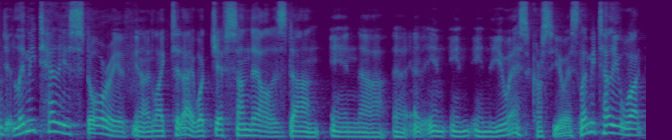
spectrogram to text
Just, let me tell you a story of, you know, like today, what Jeff Sundell has done in, uh, uh, in, in, in the US, across the US. Let me tell you what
